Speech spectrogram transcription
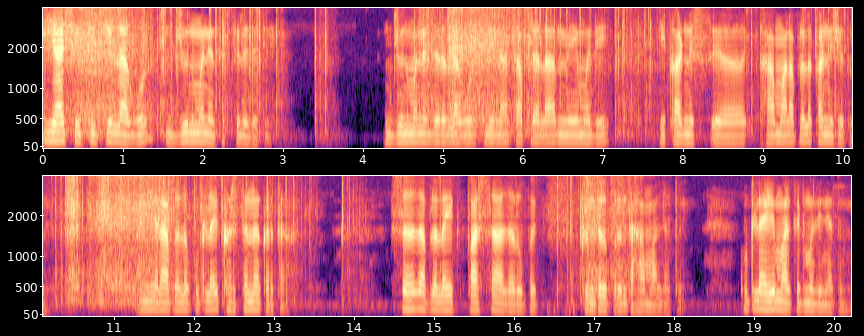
या शेतीची लागवड जून महिन्यातच केली जाते. जून महिन्यात जर लागवड केली ना तर आपल्याला मेमध्ये ही काढणीस हा माल आपल्याला काढणीस येतो आणि याला आपल्याला कुठलाही खर्च न करता सहज आपल्याला एक पाच सहा हजार रुपये क्विंटलपर्यंत हा माल जातो आहे कुठल्याही मार्केटमध्ये न्या तुम्ही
